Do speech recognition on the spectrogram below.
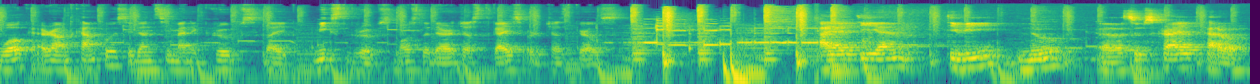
walk around campus, you don't see many groups, like mixed groups. Mostly they are just guys or just girls. IITM TV, new, uh, subscribe, Karo.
